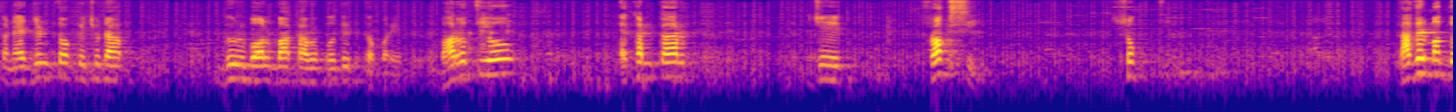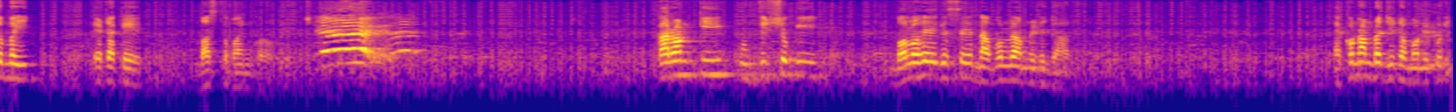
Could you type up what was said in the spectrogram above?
কারণ এজেন্ট তো কিছুটা দুর্বল বা কারও প্রতিত্ব করে। ভারতীয় এখানকার যে ফ্রক্সি শক্তি। তাদের মাধ্যমেই এটাকে বাস্তবায়ন করা হয়েছে। কারণ কি, উদ্দেশ্য কি, বলা হয়ে গেছে, না বললে আমরা এটা জানি এখন আমরা যেটা মনে করি,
